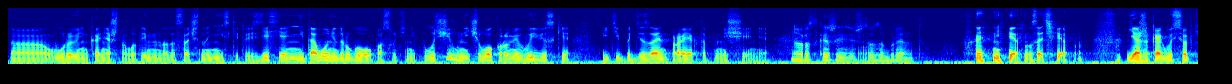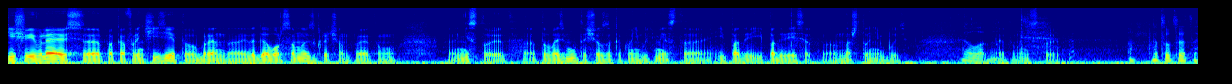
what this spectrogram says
Uh, уровень, конечно, вот именно достаточно низкий. То есть здесь я ни того, ни другого, по сути, не получил, ничего, кроме вывески и типа дизайн проекта помещения. Ну, расскажите, что за бренд? Нет, ну зачем? Я же как бы все-таки еще являюсь э, пока франчайзи этого бренда, и договор со мной заключен, поэтому э, не стоит. А то возьмут еще за какое-нибудь место и, подв... и подвесят на что-нибудь. Да ладно. Поэтому не стоит. Мы тут это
